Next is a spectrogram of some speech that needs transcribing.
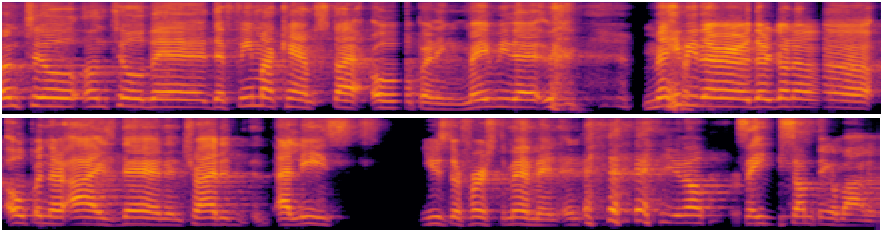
until until the the FEMA camps start opening. Maybe that maybe they're they're gonna uh, open their eyes then and try to at least use their First Amendment and you know say something about it.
